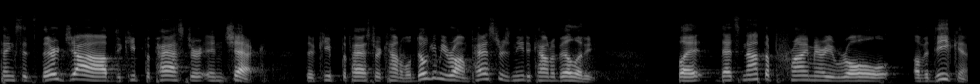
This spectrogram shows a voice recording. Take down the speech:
thinks it's their job to keep the pastor in check, to keep the pastor accountable. Don't get me wrong, pastors need accountability, but that's not the primary role of a deacon.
